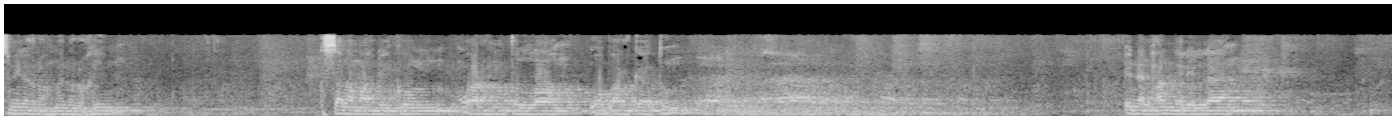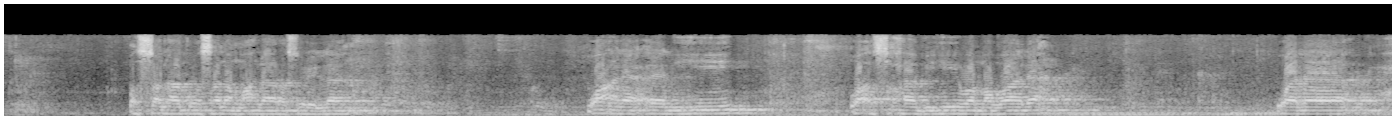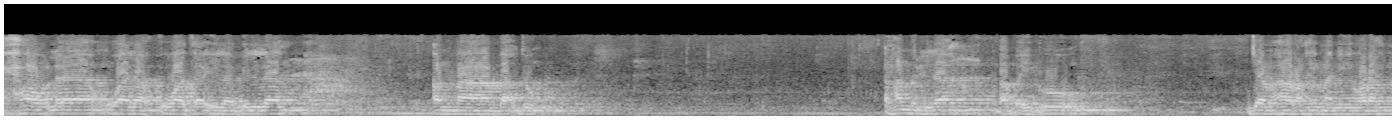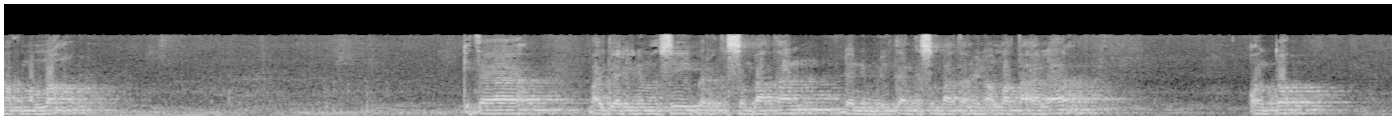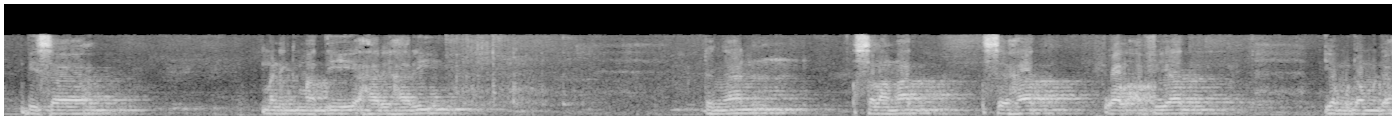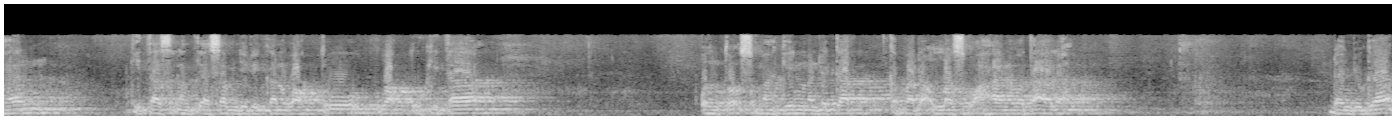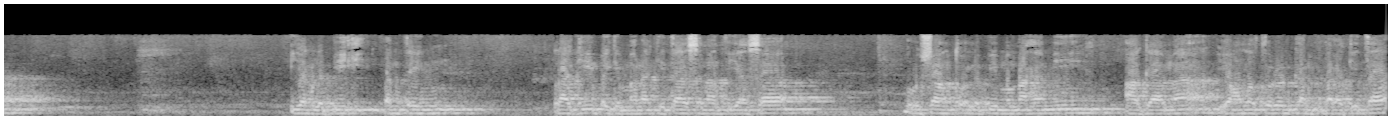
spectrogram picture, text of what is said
Bismillahirrahmanirrahim Assalamualaikum warahmatullahi wabarakatuh Innalhamdulillah Wassalatu wassalamu ala rasulillah Wa ala alihi Wa ashabihi wa mawalah ولا حول ولا قوة إلا بالله أما بعد Alhamdulillah Bapak Ibu Jamaah rahimani wa rahimakumullah Kita pagi hari ini masih berkesempatan dan diberikan kesempatan oleh Allah Ta'ala Untuk bisa menikmati hari-hari dengan selamat, sehat, walafiat. Yang mudah-mudahan kita senantiasa menjadikan waktu-waktu kita untuk semakin mendekat kepada Allah Subhanahu wa taala. Dan juga yang lebih penting lagi bagaimana kita senantiasa berusaha untuk lebih memahami agama yang Allah turunkan kepada kita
